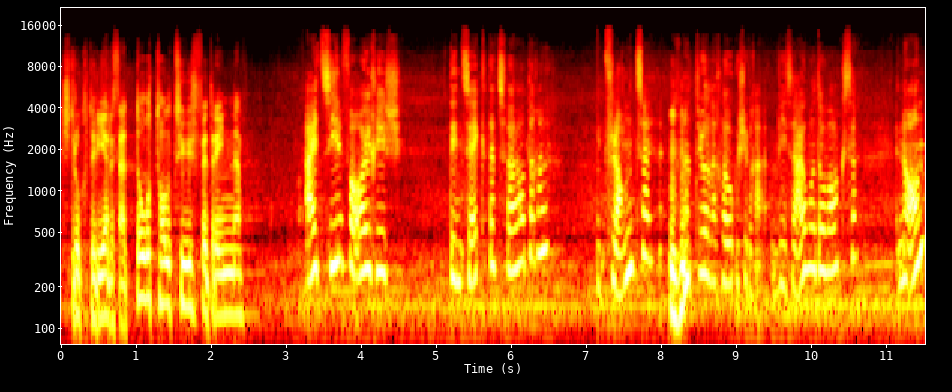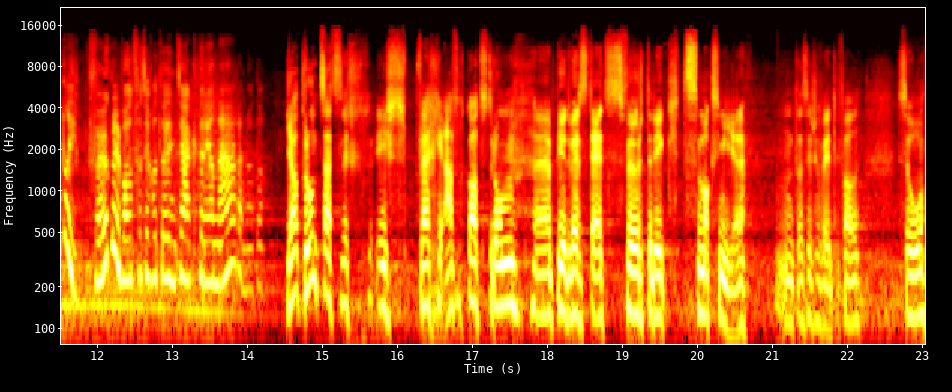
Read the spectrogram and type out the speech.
zu strukturieren. Es hat Totholzhäufen drinnen ein Ziel von euch ist, die Insekten zu fördern. Die Pflanzen mhm. natürlich logischerweise auch, die hier wachsen. Noch andere Vögel, die sich von den Insekten ernähren, oder? Ja, grundsätzlich ist die Fläche einfach geht's darum, äh, Biodiversitätsförderung zu maximieren. Und das ist auf jeden Fall So,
